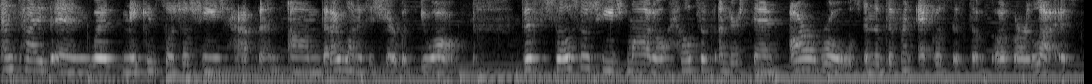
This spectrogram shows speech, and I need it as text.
and ties in with making social change happen um, that I wanted to share with you all. This social change model helps us understand our roles in the different ecosystems of our lives.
